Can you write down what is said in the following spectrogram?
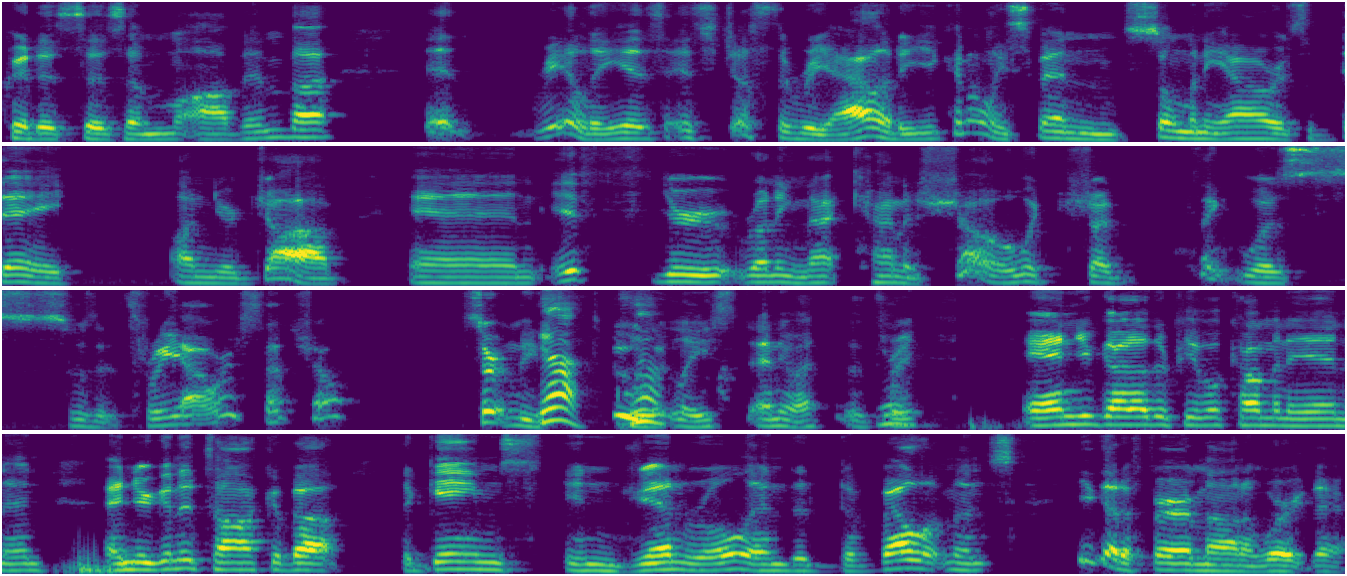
criticism of him, but it really is, it's just the reality. You can only spend so many hours a day on your job. And if you're running that kind of show, which I think was, was it three hours that show? Certainly yeah, two yeah. at least. Anyway, three. and you've got other people coming in, and and you're going to talk about the games in general and the developments. You got a fair amount of work there.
